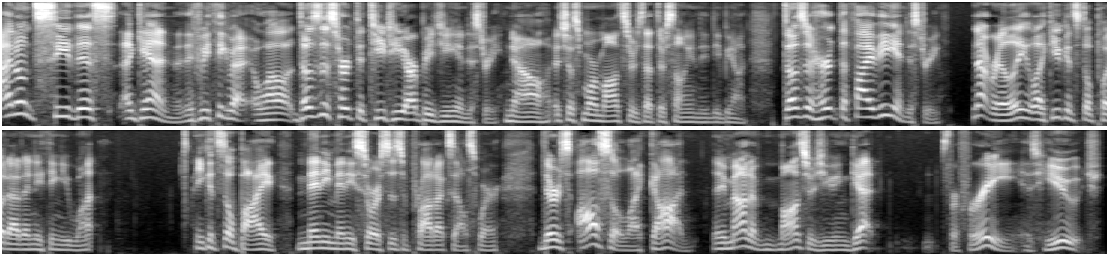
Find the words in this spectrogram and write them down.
I don't see this again. If we think about it, well, does this hurt the TTRPG industry? No, it's just more monsters that they're selling in D&D Beyond. Does it hurt the 5e industry? Not really. Like you can still put out anything you want. You can still buy many, many sources of products elsewhere. There's also, like God, the amount of monsters you can get for free is huge.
